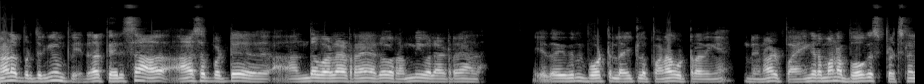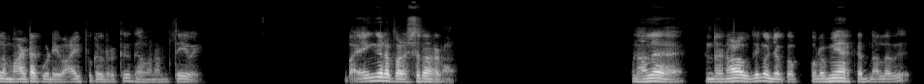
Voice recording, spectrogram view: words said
நாளை பொறுத்த வரைக்கும் இப்ப ஏதாவது பெருசா ஆ- ஆசைப்பட்டு அந்த விளையாடுறேன் ஏதோ ரம்மி விளையாடுறேன் ஏதோ இதுன்னு போட்டு லைட்ல பணம் விட்டுறாதீங்க இன்றைய நாள் பயங்கரமான போகஸ் பிரச்சனையில மாட்டக்கூடிய வாய்ப்புகள் இருக்கு. கவனம் தேவை. பயங்கர ப்ரெஷரா இருக்கும். அதனால் இன்றைய நாள் வந்து கொஞ்சம் கொ- இருக்கிறது நல்லது.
